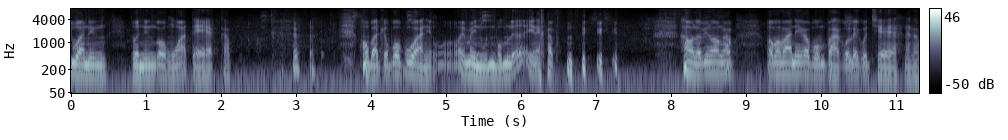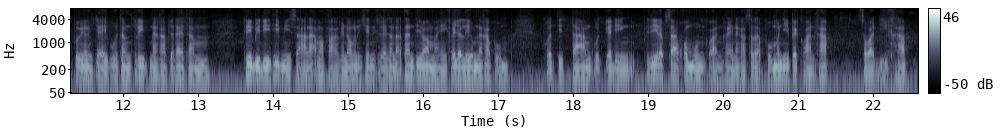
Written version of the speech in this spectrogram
ตัวหนึ่งตัวหนึ่งก็หัวแตกครับพอบัตรกับพ่อพัวนี่โอ้ยไม่หนุนผมเลยนะครับเอาละพี่น้องครับก็ประมาณนี้ครับผมฝากกดไลค์กดแชร์นะครับเพื่อเป็นกำลังใจผู้ทำคลิปนะครับ จะได้ทำคลิปดีๆที่มีสาระมาฝากพี่น้องในเช่นเคยสำหรับท่านที่มาใหม่ก็อย่าลืมนะครับผมกดติดตามกดกระดิ่งเพื่อที่รับทราบข้อมูลก่อนใครนะครับสำหรับผมวันนี้ไปก่อนครับ สวัสดีครับ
